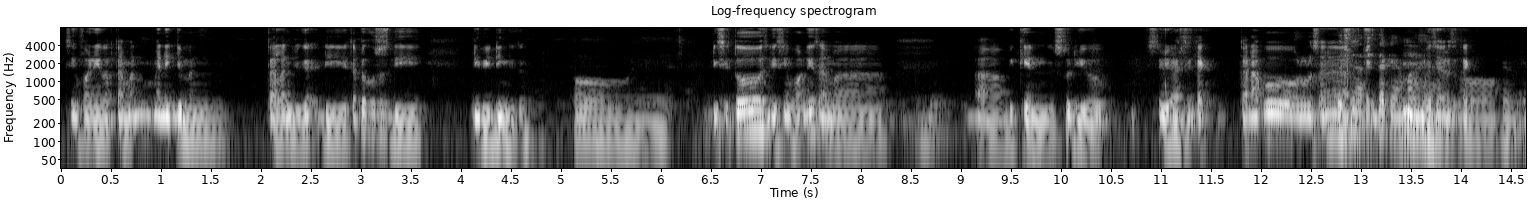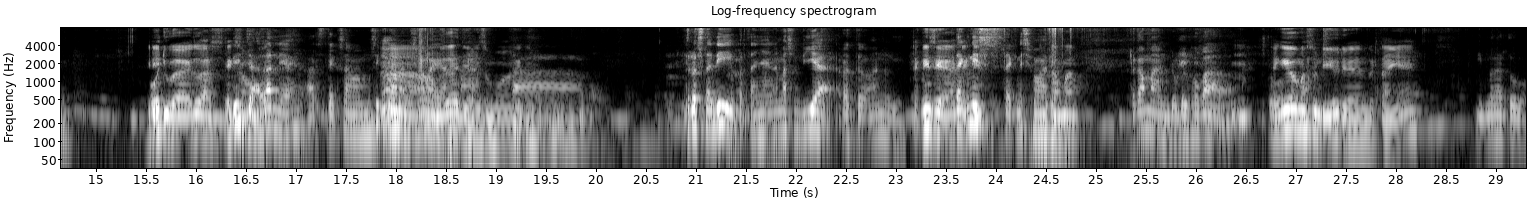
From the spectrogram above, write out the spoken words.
Symphony Entertainment manajemen talent juga di tapi khusus di di bidding gitu. Oh iya. iya. Di situ di Symphony sama eh, bikin studio studio arsitek. Karena aku lulusannya Biasanya arsitek ya. Hmm, ya? arsitek. Oh, Oke oke. Jadi dua itu arsitek Jadi sama jalan ya arsitek sama musik Ah, jalan semua ya. jalan semua gitu. Terus tadi pertanyaannya Mas Dia, Roto anu gitu. teknis ya. Teknis, teknis banget. Rekaman. Rekaman double vokal. Thank you Mas Sundi udah bertanya Gimana tuh?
